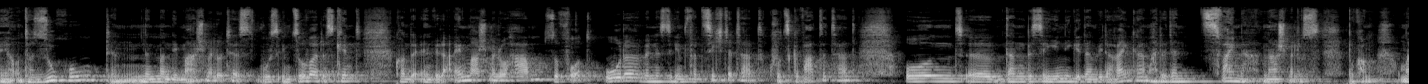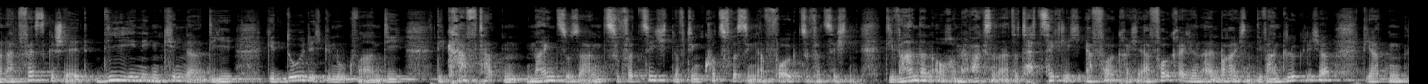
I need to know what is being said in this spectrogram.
ja, Untersuchung, den nennt man den Marshmallow-Test, wo es eben so war, das Kind konnte entweder ein Marshmallow haben, sofort, oder wenn es eben verzichtet hat, kurz gewartet hat und äh, dann, bis derjenige dann wieder reinkam, hat er dann zwei Marshmallows bekommen. Und man hat festgestellt, diejenigen Kinder, die geduldig genug waren, die die Kraft hatten, Nein zu sagen, zu verzichten, auf den kurzfristigen Erfolg zu verzichten, die waren dann auch im Erwachsenenalter tatsächlich erfolgreicher, erfolgreicher in allen Bereichen. Die waren glücklicher, die hatten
